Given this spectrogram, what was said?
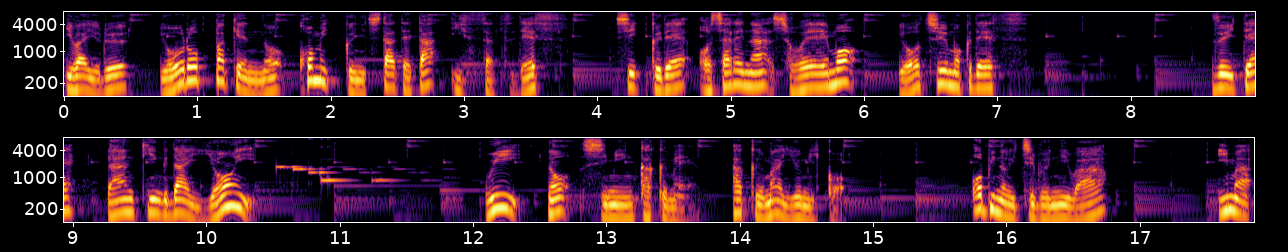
いわゆるヨーロッパ圏のコミックに仕立てた一冊です。シックでおしゃれな書影も要注目です。続いてランキング第4位。We の市民革命角間由美子。帯の一文には今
